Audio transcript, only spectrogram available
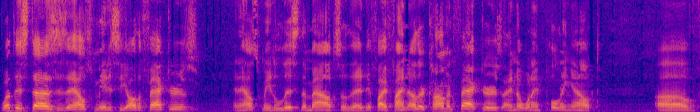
What this does is it helps me to see all the factors and it helps me to list them out so that if I find other common factors, I know what I'm pulling out of,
